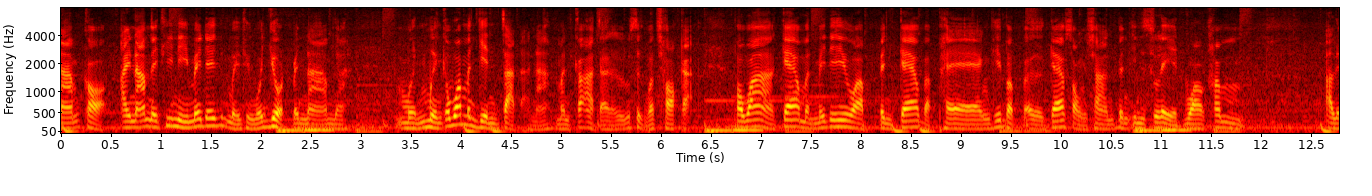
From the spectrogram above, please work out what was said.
น้ำเกาะไอ้น้ำในที่นี้ไม่ได้หมายถึงว่าหยดเป็นน้ำนะเหมือนเหมือนกับว่ามันเย็นจัดอะนะมันก็อาจจะรู้สึกว่าช็อกอะเพราะว่าแก้วมันไม่ได้ว่าเป็นแก้วแบบแพงที่แบบเออแก้วสองชั้นเป็นอินส l เลตวอลคัมอะไร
